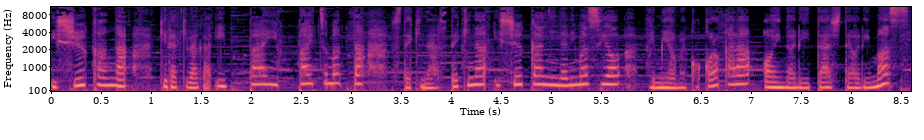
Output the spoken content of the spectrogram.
1週間がキラキラがいっぱいいっぱい詰まった素敵な素敵な1週間になりますよう弓嫁心からお祈りいたしております。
